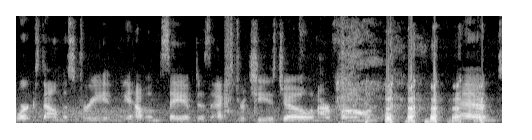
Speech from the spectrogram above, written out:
works down the street, and we have him saved as extra cheese Joe in our phone. and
